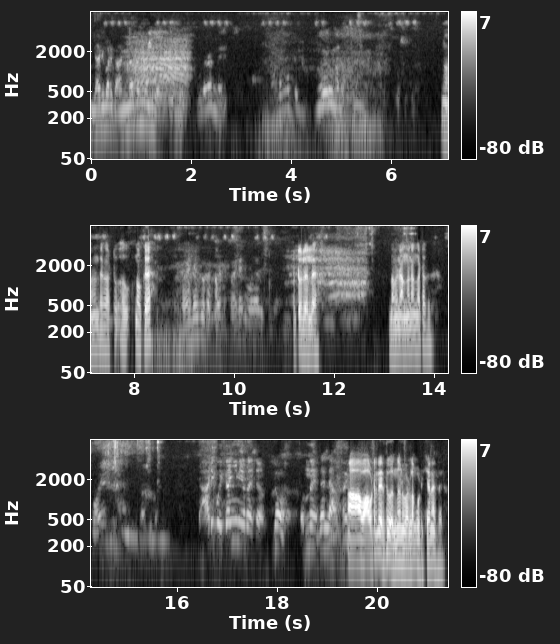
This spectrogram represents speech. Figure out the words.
എല്ലാരും പാടെ കാണുന്ന കാട്ടു? ഔ, നോക്കേ. കിട്ടൂലല്ലേ? നമ്മൻ അങ്ങനെ അങ്ങോട്ടൊക്കെ. ചാടി പോയി കഴിഞ്ഞ ഒന്ന്. ഇതല്ല ആ വാവട്ടന്റെ അടുത്ത് വന്നാണ് വെള്ളം കുടിക്കാനേതായാലും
